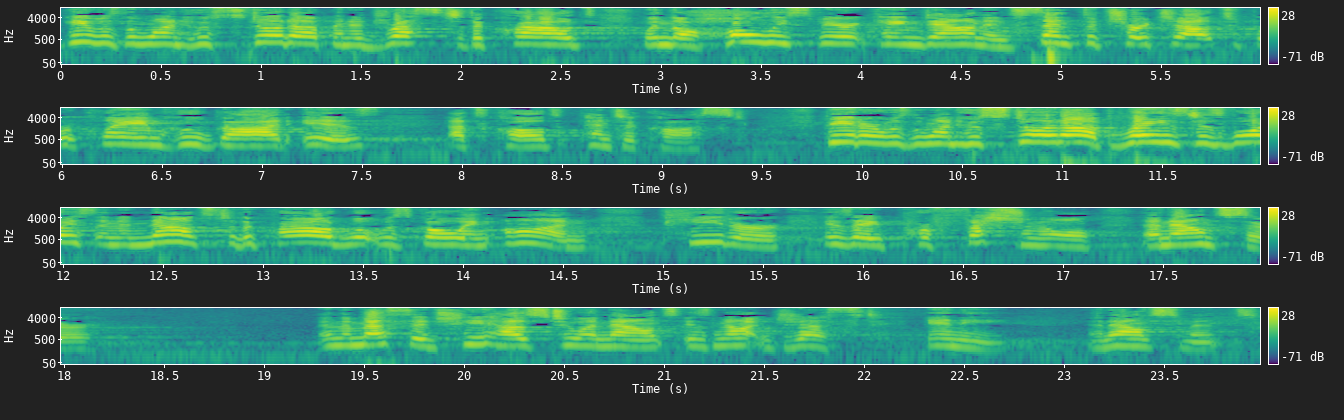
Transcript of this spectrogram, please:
He was the one who stood up and addressed the crowds when the Holy Spirit came down and sent the church out to proclaim who God is. That's called Pentecost. Peter was the one who stood up, raised his voice, and announced to the crowd what was going on. Peter is a professional announcer. And the message he has to announce is not just any announcement.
